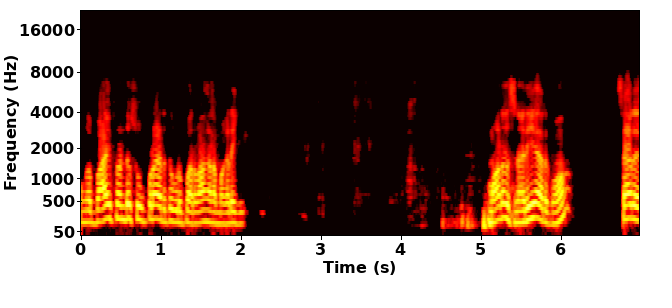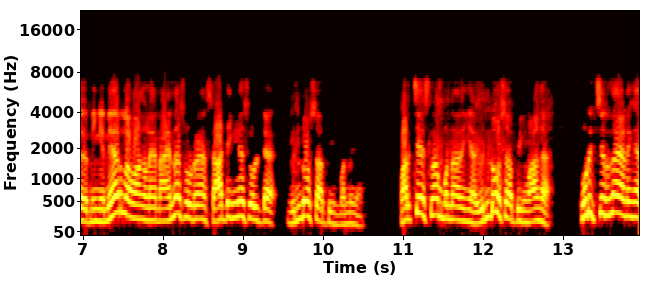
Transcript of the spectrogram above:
உங்கள் பாய் ஃப்ரெண்டு சூப்பராக எடுத்து கொடுப்பாரு. வாங்க நம்ம கடைக்கு. மாடல்ஸ் நிறையா இருக்கும். சார் நீங்கள் நேரில் வாங்கலேன் நான் என்ன சொல்கிறேன் ஸ்டார்டிங்லேயே சொல்லிட்டேன். விண்டோ ஷாப்பிங் பண்ணுங்க. பர்ச்சேஸ்லாம் பண்ணாதீங்க. விண்டோ ஷாப்பிங் வாங்க. பிடிச்சிருந்தா எடுங்க.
